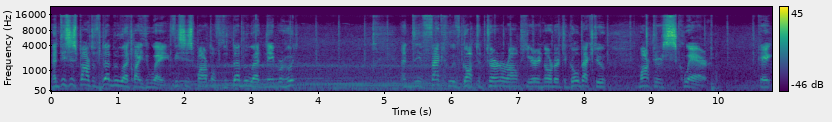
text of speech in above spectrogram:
And this is part of Bab El Oued, by the way. This is part of the Bab El Oued neighborhood. And in fact, we've got to turn around here in order to go back to Martyrs Square. Okay.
